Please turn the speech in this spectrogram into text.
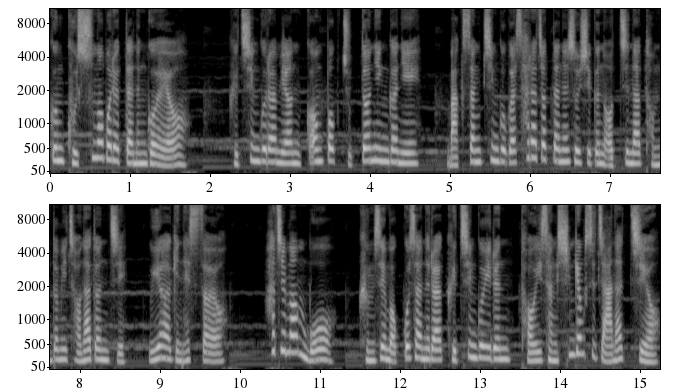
끊고 숨어버렸다는 거예요. 그 친구라면 껌뻑 죽던 인간이 막상 친구가 사라졌다는 소식은 어찌나 덤덤히 전하던지 의아하긴 했어요. 하지만 뭐 금세 먹고 사느라 그 친구 일은 더 이상 신경 쓰지 않았지요.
